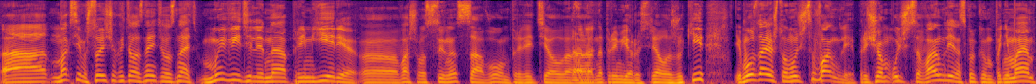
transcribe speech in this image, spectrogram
А, Максим, что еще хотел, знаете, узнать? Мы видели на премьере э, вашего сына, Саву, он прилетел э, на премьеру сериала «Жуки», и мы узнали, что он учится в Англии. Причем учится в Англии, насколько мы понимаем,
